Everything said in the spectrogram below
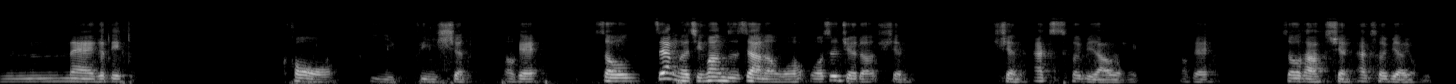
negative coefficient，OK，so 这样的情况之下呢，我我是觉得选选 x 会比较容易，OK，所以它选 x 会比较容易，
